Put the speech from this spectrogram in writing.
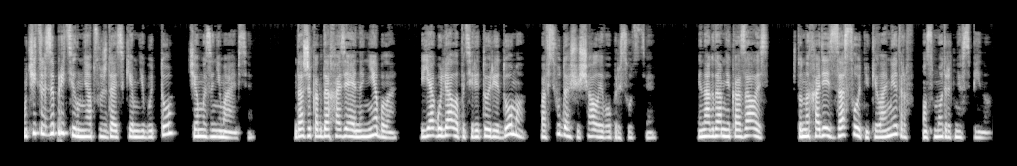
Учитель запретил мне обсуждать с кем-нибудь то, чем мы занимаемся. Даже когда хозяина не было, и я гуляла по территории дома, повсюду ощущала его присутствие. Иногда мне казалось, что, находясь за сотню километров, он смотрит мне в спину.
